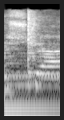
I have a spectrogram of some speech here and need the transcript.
Charting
